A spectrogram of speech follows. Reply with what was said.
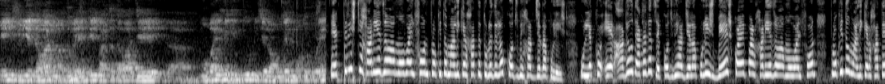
এই ফিরিয়ে দেওয়ার মাধ্যমে এটাই বার্তা দেওয়া যে আহ, একত্রিশটি হারিয়ে যাওয়া মোবাইল ফোন প্রকৃত মালিকের হাতে তুলে দিল কোচবিহার জেলা পুলিশ। উল্লেখ্য, এর আগেও দেখা গেছে, কোচবিহার জেলা পুলিশ বেশ কয়েকবার হারিয়ে যাওয়া মোবাইল ফোন প্রকৃত মালিকের হাতে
